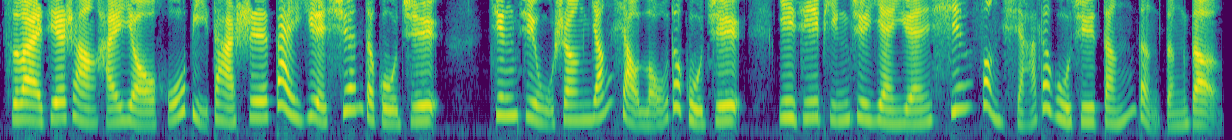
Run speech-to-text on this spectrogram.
此外，街上还有湖笔大师戴月轩的故居，京剧武生杨小楼的故居，以及评剧演员辛凤霞的故居等等等等。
